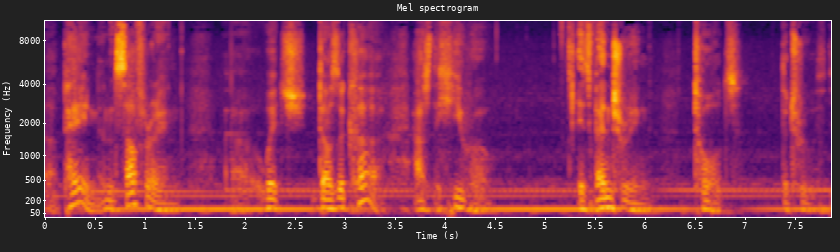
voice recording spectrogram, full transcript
uh, pain and suffering uh, which does occur as the hero is venturing towards the truth.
